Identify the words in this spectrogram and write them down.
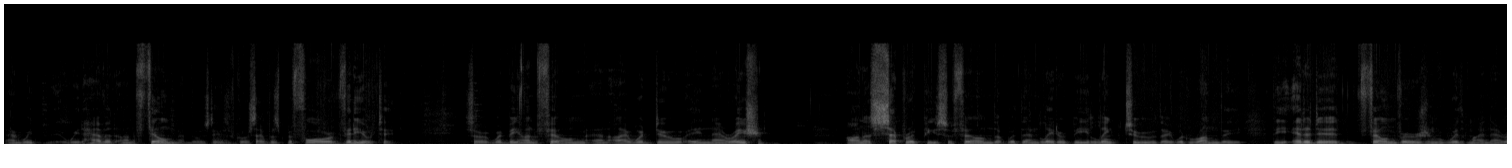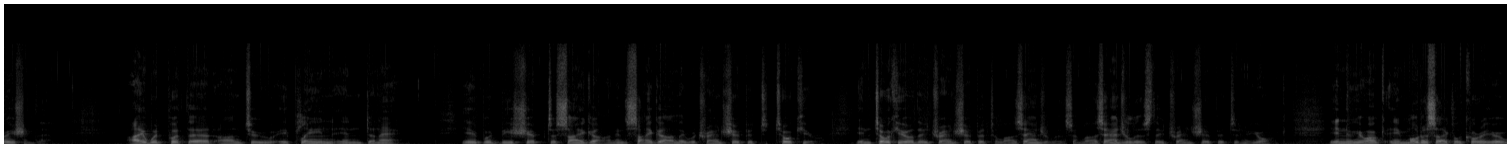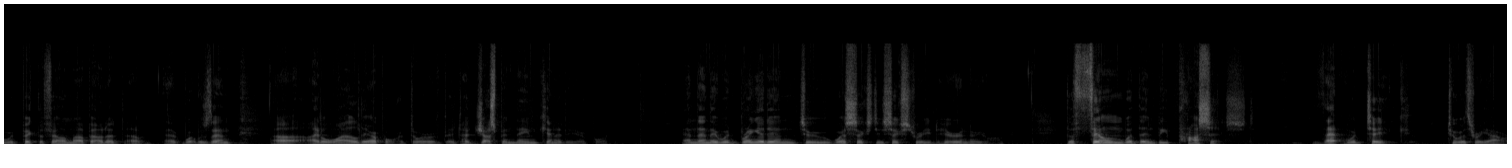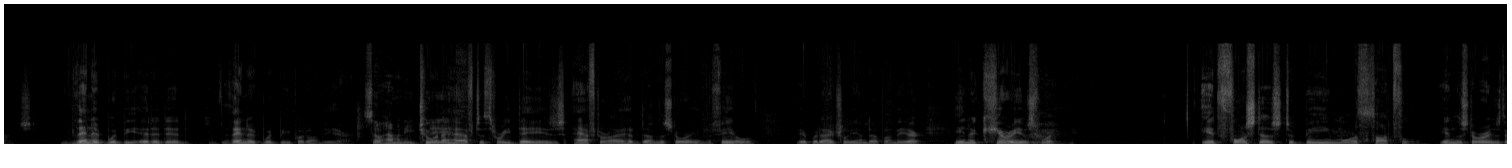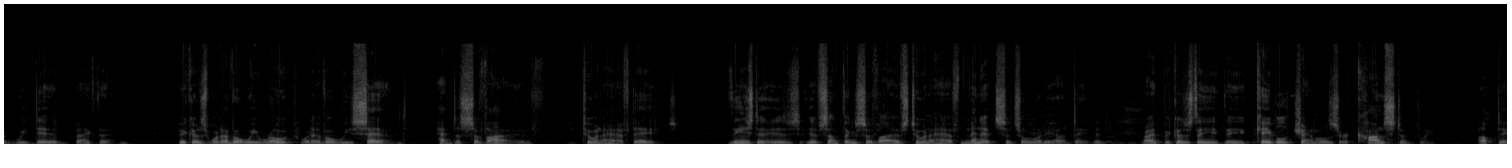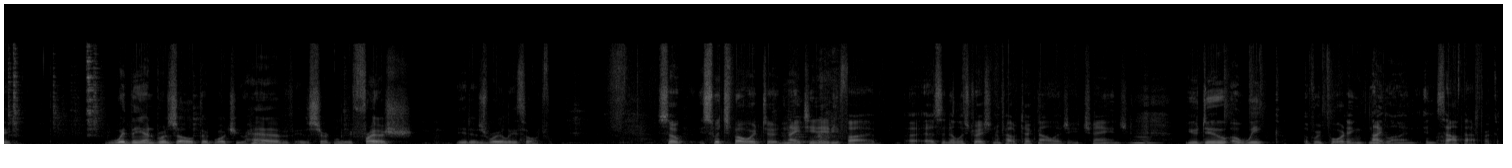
and we'd, we'd have it on film in those days, of course. That was before videotape. So it would be on film, and I would do a narration on a separate piece of film that would then later be linked to, they would run the, the edited film version with my narration then. I would put that onto a plane in Da Nang. It would be shipped to Saigon. In Saigon, they would transship it to Tokyo. In Tokyo, they transship it to Los Angeles. In Los Angeles, they transship it to New York. In New York, a motorcycle courier would pick the film up out at, out at what was then uh, Idlewild Airport, or it had just been named Kennedy Airport. And then they would bring it in to West 66th Street here in New York. The film would then be processed. That would take two or three hours. Then it would be edited, then it would be put on the air So how many? two and a half to three days after I had done the story in the field, it would actually end up on the air. In a curious way, it forced us to be more thoughtful in the stories that we did back then, because whatever we wrote, whatever we said, had to survive two and a half days. These days, if something survives two and a half minutes, it's already outdated, right? Because the, the cable channels are constantly updated. With the end result that what you have is certainly fresh, it is rarely thoughtful. So switch forward to 1985 uh, as an illustration of how technology changed. You do a week of reporting Nightline in South Africa,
